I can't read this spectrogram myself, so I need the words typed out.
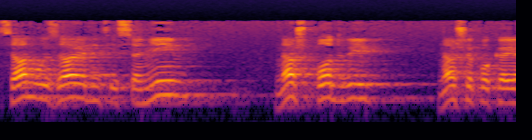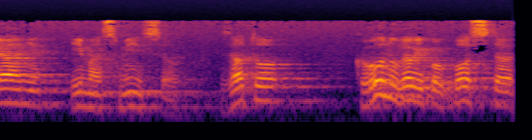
Samo u zajednici sa njim naš podvig, naše pokajanje ima smisao. Zato krunu velikog posta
